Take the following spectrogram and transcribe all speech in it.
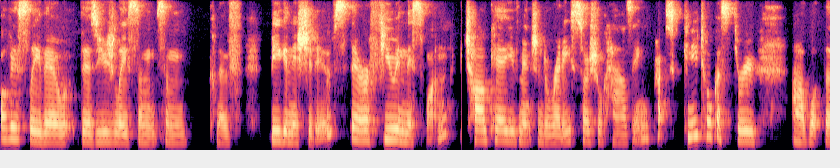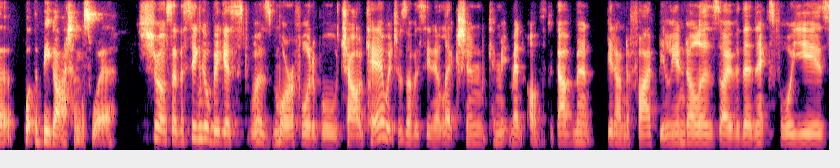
obviously there there's usually some some kind of big initiatives. There are a few in this one. Childcare, you've mentioned already, social housing. Perhaps can you talk us through uh, what the what the big items were? Sure. So the single biggest was more affordable childcare, which was obviously an election commitment of the government, bit under $5 billion over the next four years.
